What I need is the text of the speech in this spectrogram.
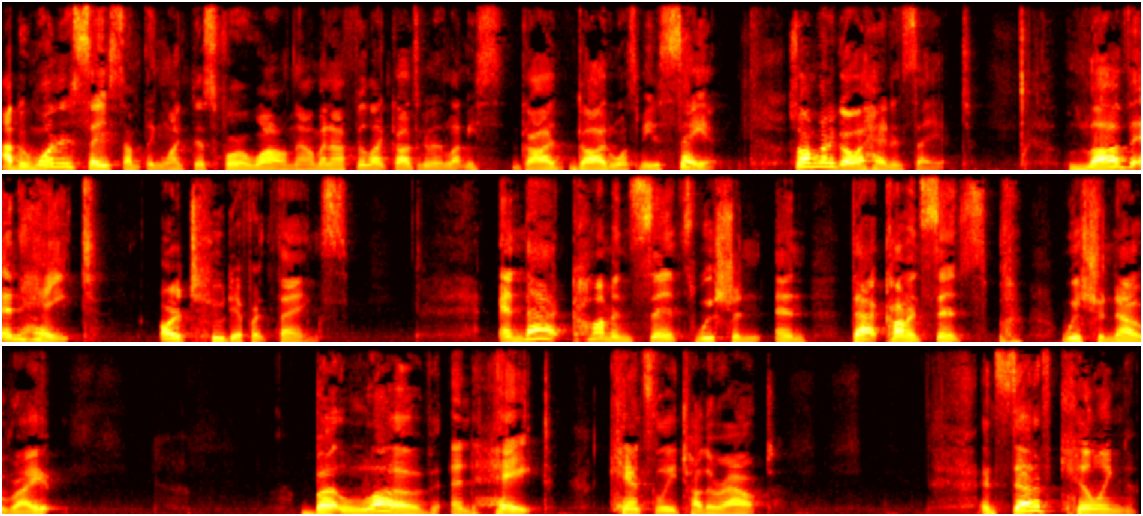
I've been wanting to say something like this for a while now, and I feel like God's going to let me God God wants me to say it. So I'm going to go ahead and say it. Love and hate are two different things. And that common sense we should and that common sense we should know, right? But love and hate cancel each other out. Instead of killing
